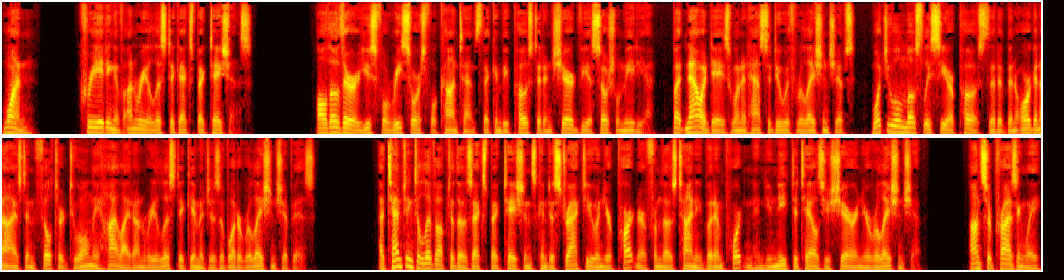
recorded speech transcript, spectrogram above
1. Creating of unrealistic expectations. Although there are useful resourceful contents that can be posted and shared via social media, but nowadays, when it has to do with relationships, what you will mostly see are posts that have been organized and filtered to only highlight unrealistic images of what a relationship is. Attempting to live up to those expectations can distract you and your partner from those tiny but important and unique details you share in your relationship. Unsurprisingly,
